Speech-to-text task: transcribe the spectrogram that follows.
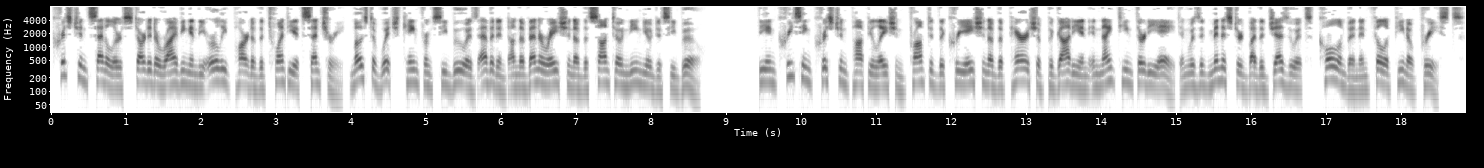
Christian settlers started arriving in the early part of the 20th century, most of which came from Cebu as evident on the veneration of the Santo Niño de Cebu. The increasing Christian population prompted the creation of the parish of Pagadian in 1938 and was administered by the Jesuits, Columban and Filipino priests.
